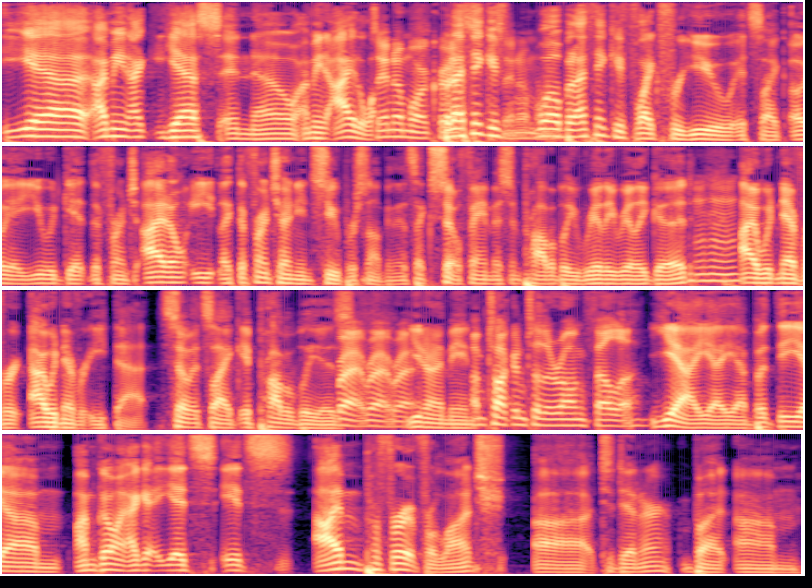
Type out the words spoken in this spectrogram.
yeah i mean I, yes and no i mean i li- Say no more, Chris. but I think if Say no more. well, but I think if like for you, it's like oh yeah, you would get the French. I don't eat like the French onion soup or something that's like so famous and probably really really good. Mm-hmm. I would never, I would never eat that. So it's like it probably is. Right, right, right. You know what I mean? I'm talking to the wrong fella. yeah, yeah, yeah. But the um, I'm going. I get it's it's. I'm prefer it for lunch. uh, to dinner, but um,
